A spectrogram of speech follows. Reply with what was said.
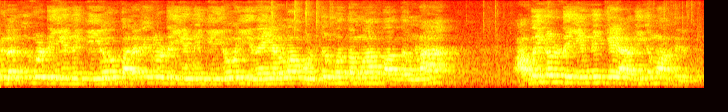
விலங்குகளுடைய எண்ணிக்கையோ பறவைகளுடைய எண்ணிக்கையோ இதையெல்லாம் ஒட்டுமொத்தமா பார்த்தோம்னா அவைகளுடைய எண்ணிக்கை அதிகமாக இருக்கும்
